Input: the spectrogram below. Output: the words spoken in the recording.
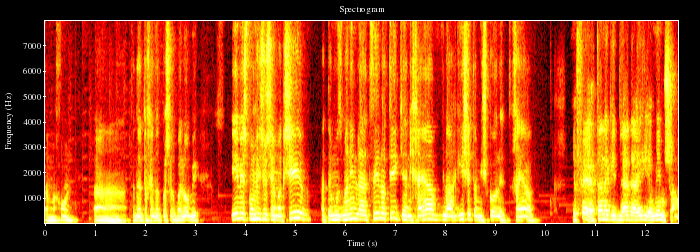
המכון, אתה יודע, את החדר כושר בלובי. אם יש פה מישהו שמקשיב, אתם מוזמנים להציל אותי, כי אני חייב להרגיש את המשקולת, חייב. יפה, אתה נגיד ליד העיר ימים שם,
